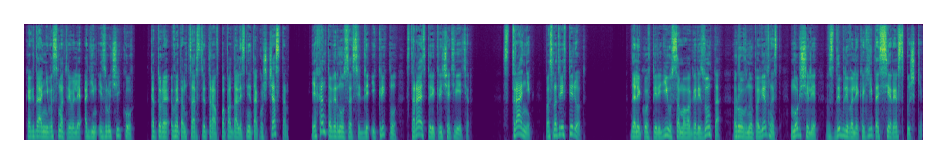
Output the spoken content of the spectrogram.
когда они высматривали один из ручейков, которые в этом царстве трав попадались не так уж часто, Яхан повернулся в седле и крикнул, стараясь перекричать ветер. «Странник, посмотри вперед!» Далеко впереди, у самого горизонта, ровную поверхность морщили, вздыбливали какие-то серые вспышки.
